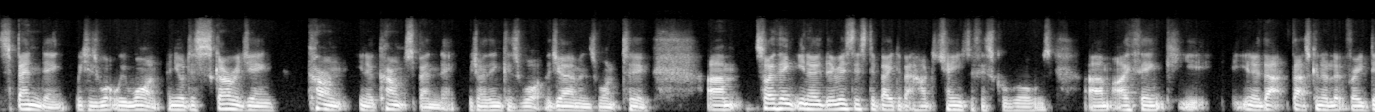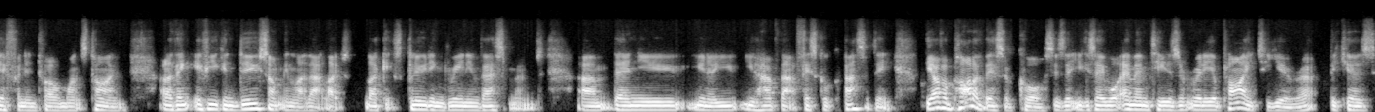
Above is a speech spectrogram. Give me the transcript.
spending, which is what we want, and you're discouraging current you know current spending, which I think is what the Germans want too. Um, so I think you know there is this debate about how to change the fiscal rules. Um, I think you know that that's going to look very different in 12 months time. And i think if you can do something like that like like excluding green investment um, then you you know you you have that fiscal capacity. The other part of this of course is that you can say well mmt doesn't really apply to europe because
